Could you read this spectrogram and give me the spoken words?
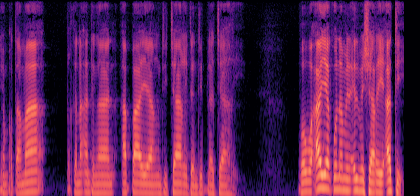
Yang pertama berkenaan dengan apa yang dicari dan dipelajari. Bahwa ayakuna min ilmu syariati.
